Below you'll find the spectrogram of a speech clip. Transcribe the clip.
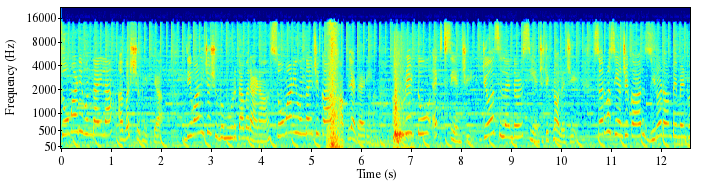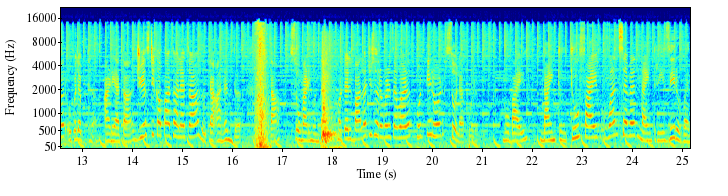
सोमाणी हुंदाईला अवश्य भेट द्या. दिवाळीच्या शुभ मुहूर्तावर आणा सोमाणी हुंदाईची कार आपल्या दारी. Upgrade to X C N G dual cylinder C N G technology सर्व C N G car zero down पेमेंटवर उपलब्ध. आणि आता जी एस टी कपात झाल्याचा लोटा आनंद. आता सोमाणी हुंदाई हॉटेल बालाजी सरोवर जवळ Hotti road Solapur. Mobile nine two two five one seven nine three zero one.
